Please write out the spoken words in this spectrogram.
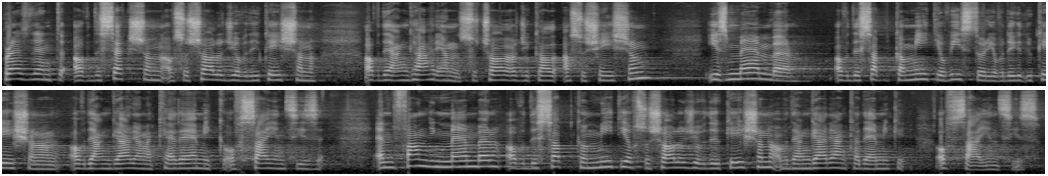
president of the section of Sociology of Education of the Hungarian Sociological Association, is member of the Subcommittee of History of the Education of the Hungarian Academic of Sciences and founding member of the Subcommittee of Sociology of Education of the Hungarian Academy of Sciences.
